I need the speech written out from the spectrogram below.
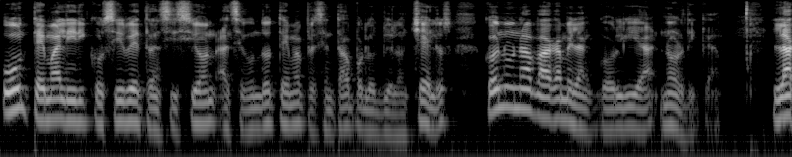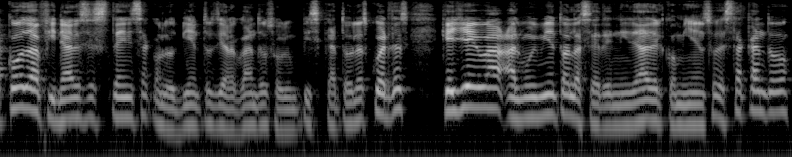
Un tema lírico sirve de transición al segundo tema presentado por los violonchelos con una vaga melancolía nórdica. La coda final es extensa con los vientos dialogando sobre un pizzicato de las cuerdas que lleva al movimiento a la serenidad del comienzo, destacando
